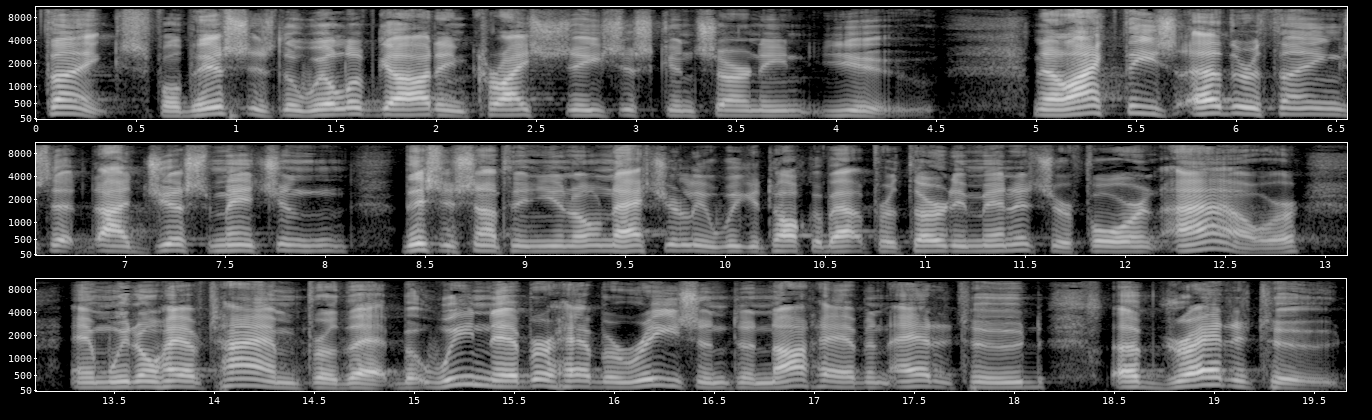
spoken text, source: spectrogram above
thanks, for this is the will of God in Christ Jesus concerning you. Now, like these other things that I just mentioned, this is something, you know, naturally we could talk about for 30 minutes or for an hour, and we don't have time for that. But we never have a reason to not have an attitude of gratitude,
